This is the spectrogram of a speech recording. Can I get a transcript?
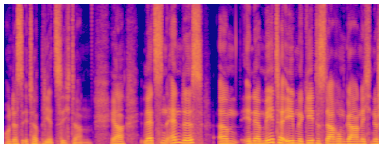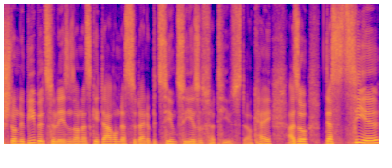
Und das etabliert sich dann. Ja, letzten Endes ähm, in der Metaebene geht es darum, gar nicht eine Stunde Bibel zu lesen, sondern es geht darum, dass du deine Beziehung zu Jesus vertiefst. Okay? Also das Ziel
